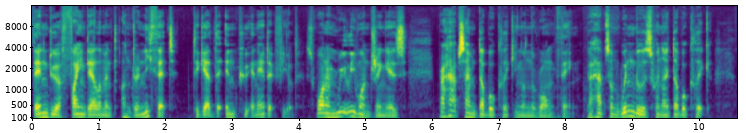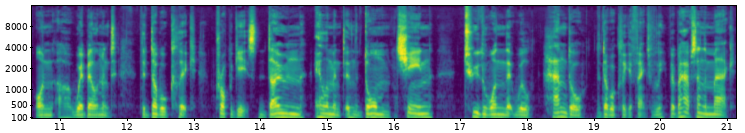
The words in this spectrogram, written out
then do a find element underneath it to get the input and edit field. So what I'm really wondering is, perhaps I'm double clicking on the wrong thing. Perhaps on Windows when I double click on a web element, the double click propagates down element in the DOM chain to the one that will handle the double click effectively, but perhaps on the Mac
